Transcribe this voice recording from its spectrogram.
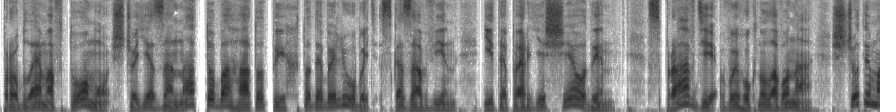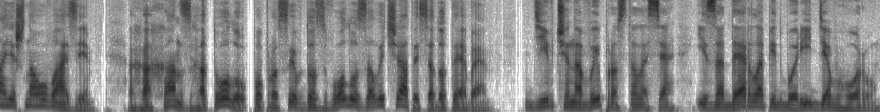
Проблема в тому, що є занадто багато тих, хто тебе любить, сказав він. І тепер є ще один. Справді, вигукнула вона, що ти маєш на увазі? Гахан з Гатолу попросив дозволу заличатися до тебе. Дівчина випросталася і задерла підборіддя вгору.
